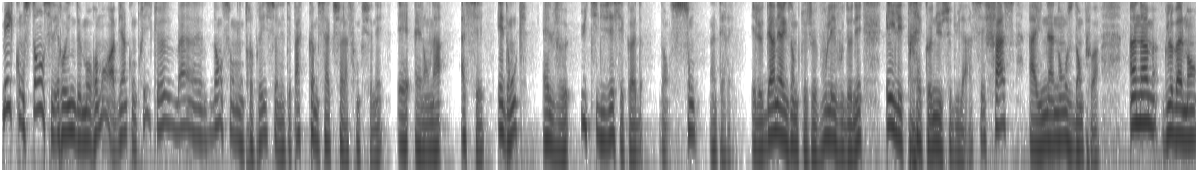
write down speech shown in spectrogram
Mais Constance, l'héroïne de mon roman, a bien compris que ben, dans son entreprise, ce n'était pas comme ça que cela fonctionnait. Et elle en a assez. Et donc, elle veut utiliser ces codes dans son intérêt. Et le dernier exemple que je voulais vous donner, et il est très connu celui-là, c'est face à une annonce d'emploi. Un homme, globalement,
